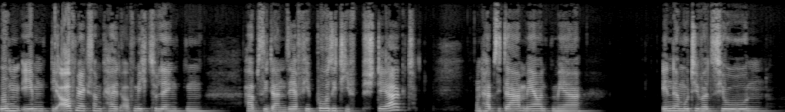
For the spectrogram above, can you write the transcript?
um eben die Aufmerksamkeit auf mich zu lenken, habe sie dann sehr viel positiv bestärkt und habe sie da mehr und mehr in der Motivation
